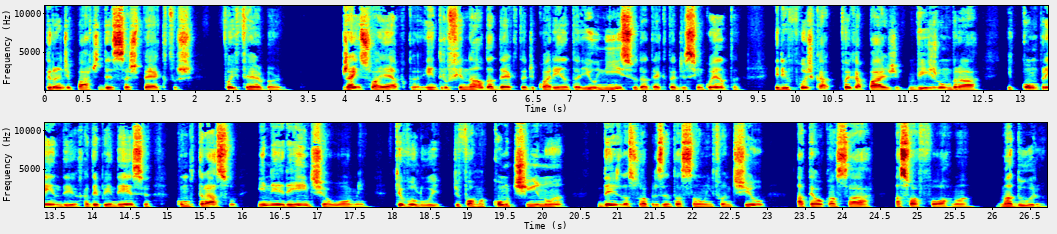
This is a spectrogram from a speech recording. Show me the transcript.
grande parte desses aspectos foi Fairbairn. Já em sua época, entre o final da década de 40 e o início da década de 50, ele foi, capaz de vislumbrar e compreender a dependência como traço inerente ao homem, que evolui de forma contínua desde a sua apresentação infantil até alcançar a sua forma madura.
